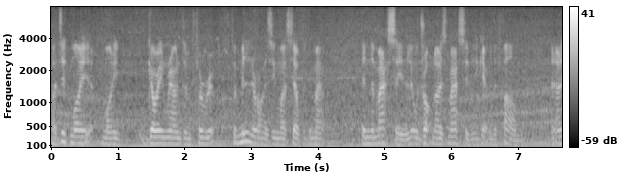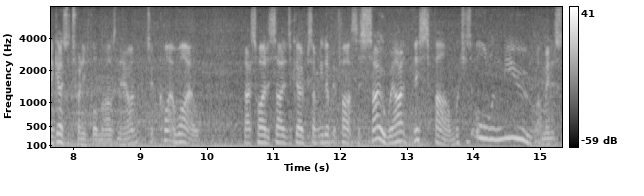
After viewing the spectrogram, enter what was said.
I did my my going round and familiarising myself with the map in the Massey, the little drop nose Massey that you get with the farm. And it only goes to 24 miles an hour. It took quite a while. That's why I decided to go for something a little bit faster. So we are at this farm, which is all new. I mean, it's,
